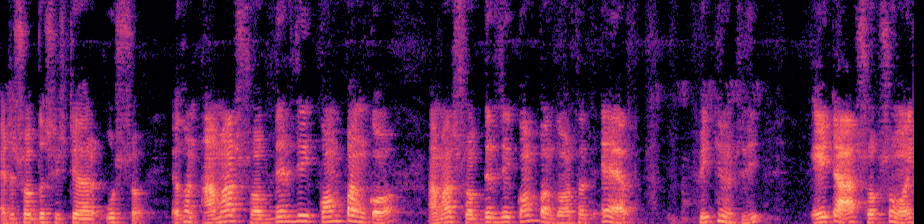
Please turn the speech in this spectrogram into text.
একটা শব্দ সৃষ্টি হওয়ার উৎস। এখন আমার শব্দের যে কম্পাঙ্ক আমার শব্দের যে কম্পাঙ্ক অর্থাৎ এফ ফ্রিকুয়েন্সি এটা সবসময়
